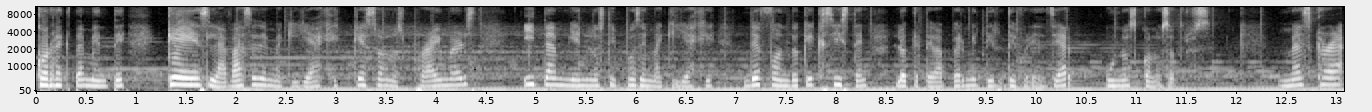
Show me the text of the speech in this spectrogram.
correctamente qué es la base de maquillaje, qué son los primers y también los tipos de maquillaje de fondo que existen, lo que te va a permitir diferenciar unos con los otros. Mascara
